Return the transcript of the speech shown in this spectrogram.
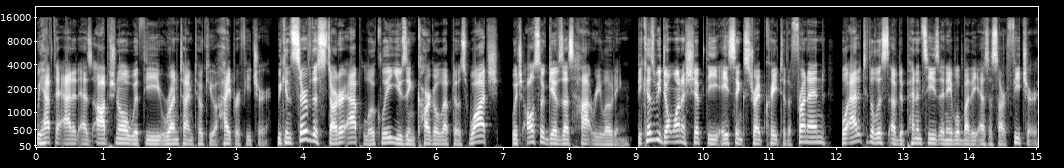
We have to add it as optional with the Runtime Tokio Hyper feature. We can serve the starter app locally using Cargo Leptos Watch, which also gives us hot reloading. Because we don't want to ship the async Stripe crate to the front end, we'll add it to the list of dependencies enabled by the SSR feature.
